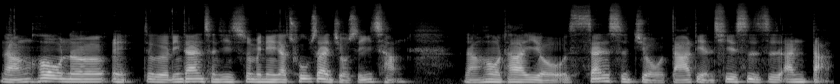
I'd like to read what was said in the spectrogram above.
然后呢？哎，这个林黛安成绩顺便念一下：初赛九十一场，然后他有三十九打点，七十四支安打，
